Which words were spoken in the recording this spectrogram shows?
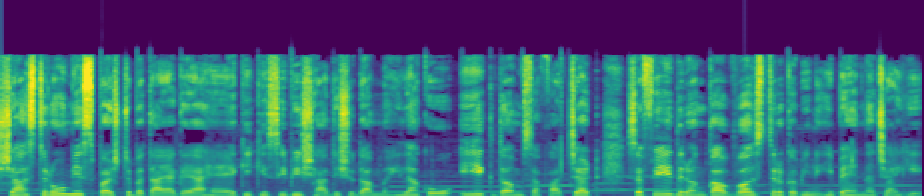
शास्त्रों में स्पष्ट बताया गया है कि किसी भी शादीशुदा महिला को एकदम सफाचट सफ़ेद रंग का वस्त्र कभी नहीं पहनना चाहिए।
